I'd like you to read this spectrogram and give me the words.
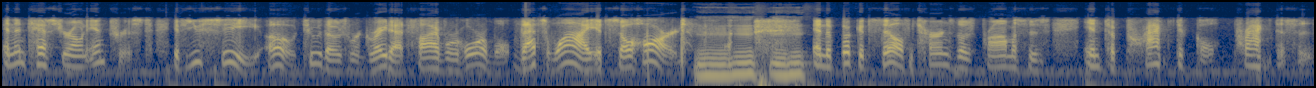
and then test your own interest. If you see, oh, two of those were great at, five were horrible, that's why it's so hard. Mm-hmm, mm-hmm. and the book itself turns those promises into practical practices.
